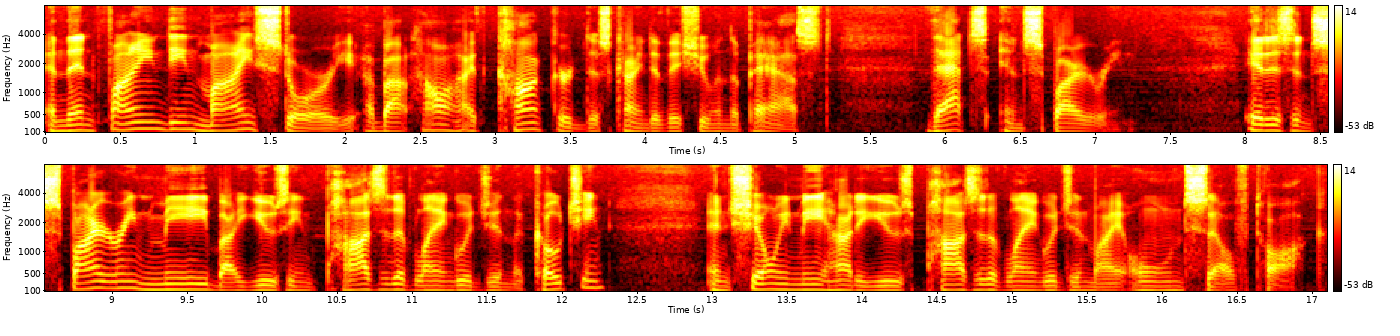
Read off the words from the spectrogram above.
and then finding my story about how I've conquered this kind of issue in the past. That's inspiring. It is inspiring me by using positive language in the coaching and showing me how to use positive language in my own self talk.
